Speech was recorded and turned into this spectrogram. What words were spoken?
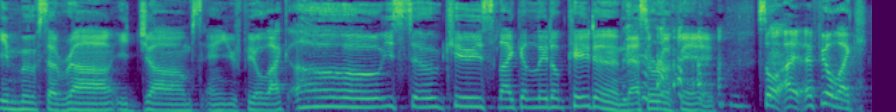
it moves around, it jumps, and you feel like, oh, it's so cute. It's like a little kitten, that sort of thing. so I, I feel like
